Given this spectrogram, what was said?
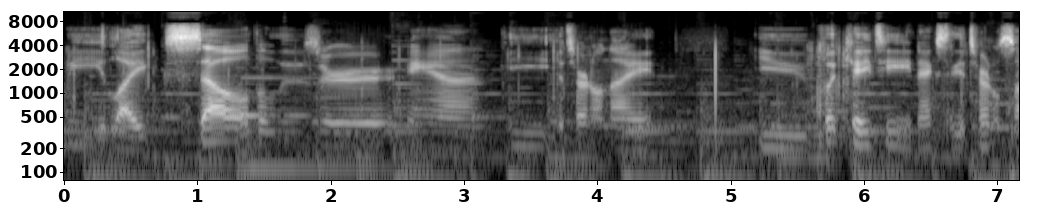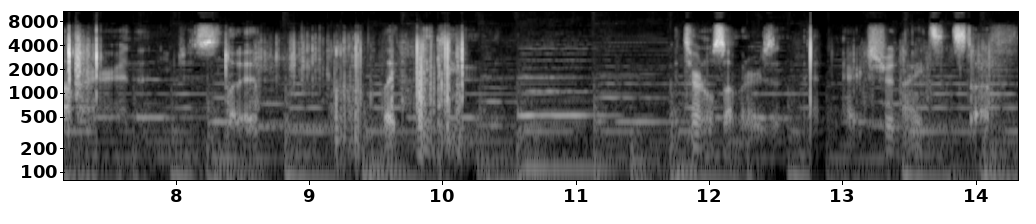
we like sell the loser and the Eternal Knight. You put KT next to the Eternal Summoner, and then you just let it like make you Eternal Summoners and, and extra knights and stuff.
